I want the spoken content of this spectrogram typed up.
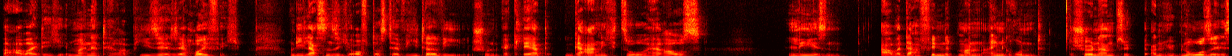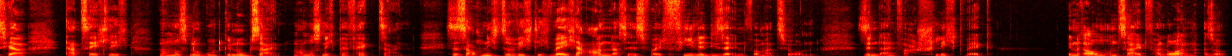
bearbeite ich in meiner Therapie sehr, sehr häufig. Und die lassen sich oft aus der Vita, wie schon erklärt, gar nicht so herauslesen. Aber da findet man einen Grund. Das Schöne an, an, Hypnose ist ja tatsächlich, man muss nur gut genug sein. Man muss nicht perfekt sein. Es ist auch nicht so wichtig, welche Ahnen das ist, weil viele dieser Informationen sind einfach schlichtweg in Raum und Zeit verloren. Also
